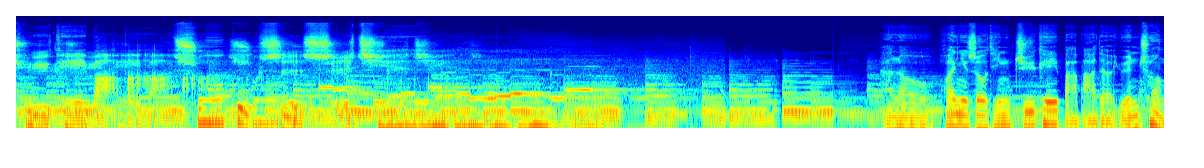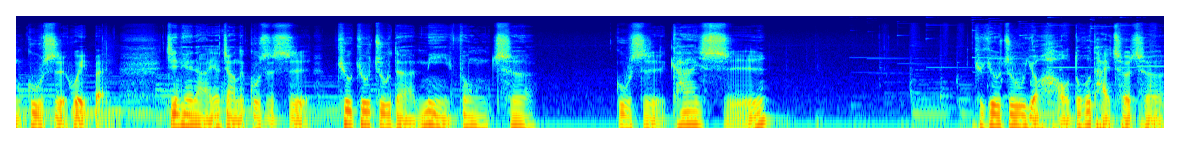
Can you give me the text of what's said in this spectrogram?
GK 爸爸说故事时间。Hello，欢迎收听 GK 爸爸的原创故事绘本。今天呢、啊，要讲的故事是 QQ 猪的蜜蜂车。故事开始。QQ 猪有好多台车车，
